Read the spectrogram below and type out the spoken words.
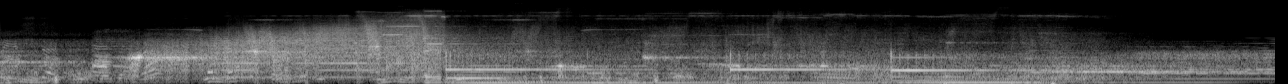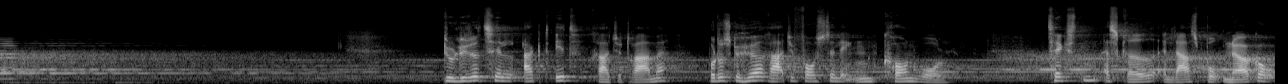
vidste. Men Du lytter til Akt 1 radiodrama, hvor du skal høre radioforestillingen Cornwall. Teksten er skrevet af Lars Bo Nørgaard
